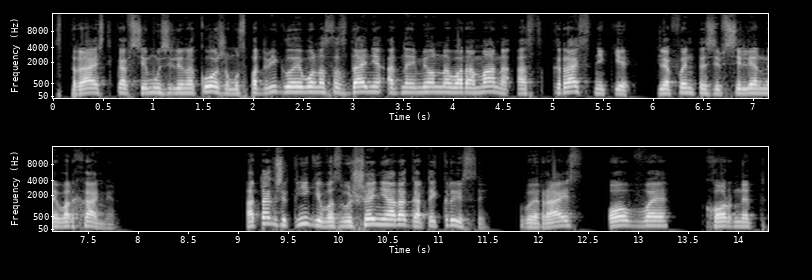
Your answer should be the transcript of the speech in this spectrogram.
Страсть ко всему зеленокожему сподвигла его на создание одноименного романа о Скарснике для фэнтези-вселенной Warhammer, а также книги «Возвышение рогатой крысы» «The Rise of the Horned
